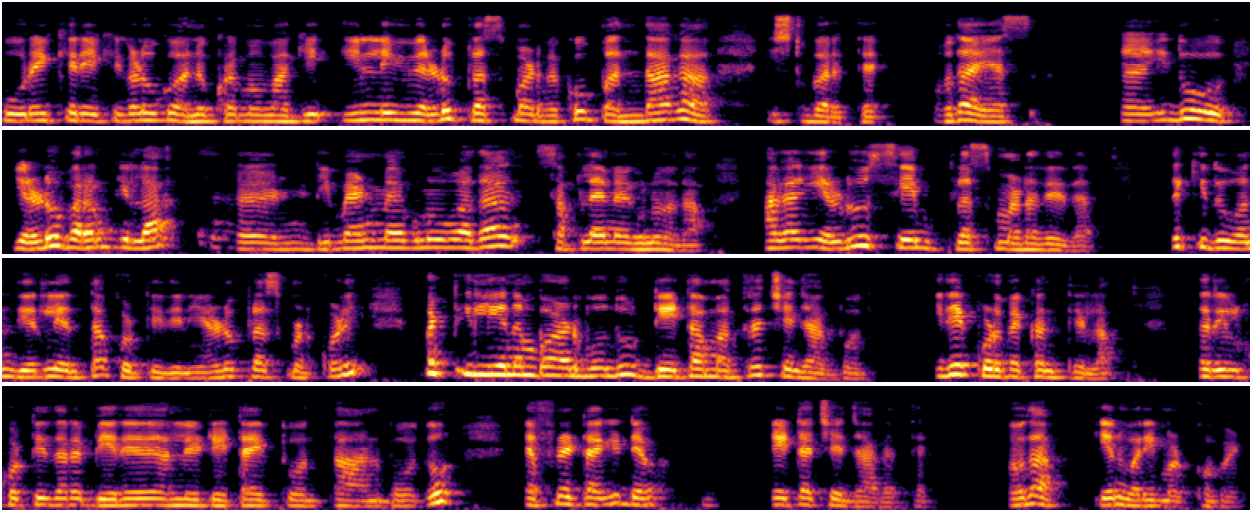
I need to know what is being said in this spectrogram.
ಪೂರೈಕೆ ರೇಖೆಗಳಿಗೂ ಅನುಕ್ರಮವಾಗಿ ಇಲ್ಲಿ ಇವೆರಡು ಪ್ಲಸ್ ಮಾಡ್ಬೇಕು. ಬಂದಾಗ ಇಷ್ಟು ಬರುತ್ತೆ. ಹೌದಾ? ಎಸ್ ಇದು ಎರಡು ಬರಂಗಿಲ್ಲ. ಡಿಮ್ಯಾಂಡ್ ಮ್ಯಾಗುನು ಅದ ಸಪ್ಲೈ ಮ್ಯಾಗನು ಅದ. ಹಾಗಾಗಿ ಎರಡು ಸೇಮ್ ಪ್ಲಸ್ ಮಾಡೋದೇ ಇದೆ. ಅದಕ್ಕೆ ಇದು ಒಂದು ಇರಲಿ ಅಂತ ಕೊಟ್ಟಿದ್ದೀನಿ. ಎರಡು ಪ್ಲಸ್ ಮಾಡ್ಕೊಳ್ಳಿ. ಬಟ್ ಇಲ್ಲಿ ಏನಂಬ ಆಡ್ಬೋದು ಡೇಟಾ ಮಾತ್ರ ಚೇಂಜ್ ಆಗ್ಬೋದು. ಇದೇ ಕೊಡ್ಬೇಕಂತಿಲ್ಲ. ಸರ್ ಇಲ್ಲಿ ಕೊಟ್ಟಿದ್ದಾರೆ, ಬೇರೆ ಅಲ್ಲಿ ಡೇಟಾ ಇತ್ತು ಅಂತ ಅನ್ಬೋದು. ಡೆಫಿನೆಟ್ ಆಗಿ ಡೇಟಾ ಚೇಂಜ್ ಆಗುತ್ತೆ. ಹೌದಾ? ಏನು ವರಿ ಮಾಡ್ಕೋಬೇಡಿ.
